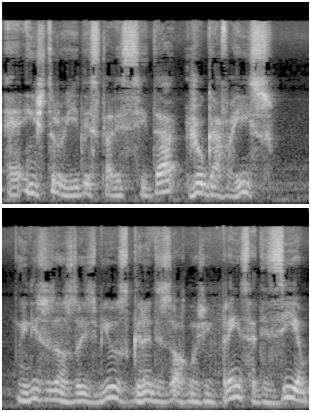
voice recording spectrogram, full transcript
é, instruída, esclarecida, julgava isso. No início dos anos 2000, os grandes órgãos de imprensa diziam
